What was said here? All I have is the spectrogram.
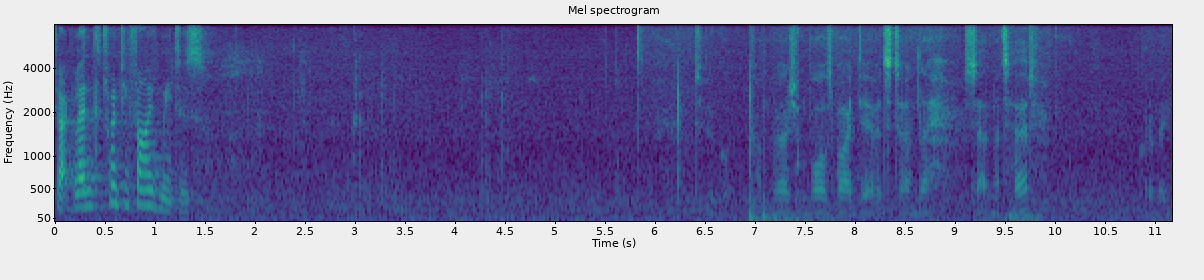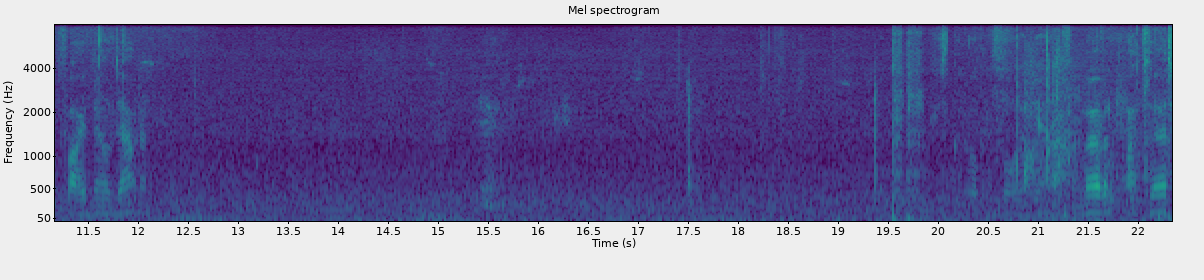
Jack length 25 metres. Two good conversion balls by David's turned the set on its head. Could have been 5 0 down. And good opening ball again from Mervyn. Well played.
